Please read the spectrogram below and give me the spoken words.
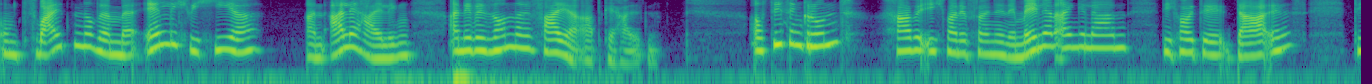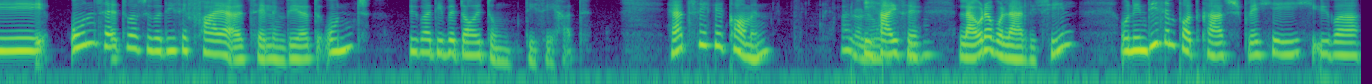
und 2. November, ähnlich wie hier an alle Heiligen, eine besondere Feier abgehalten. Aus diesem Grund habe ich meine Freundin Emelian eingeladen, die heute da ist, die uns etwas über diese Feier erzählen wird und über die Bedeutung, die sie hat. Herzlich willkommen. Hallo, ich heiße mhm. Laura Bolardi-Schiel und in diesem Podcast spreche ich über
